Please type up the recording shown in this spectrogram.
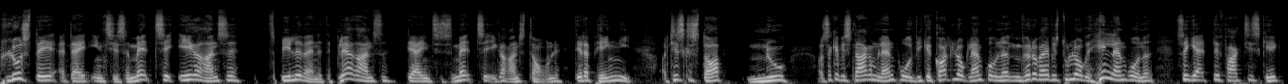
Plus det, at der er et incitament til ikke at rense spildevandet. Det bliver renset. Det er et incitament til ikke at rense det ordentligt. Det er der penge i. Og det skal stoppe nu. Og så kan vi snakke om landbruget. Vi kan godt lukke landbruget ned, men ved du hvad, hvis du lukkede hele landbruget ned, så hjalp det faktisk ikke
